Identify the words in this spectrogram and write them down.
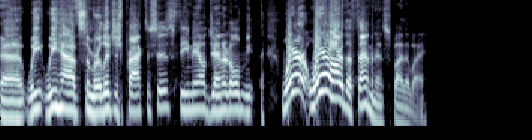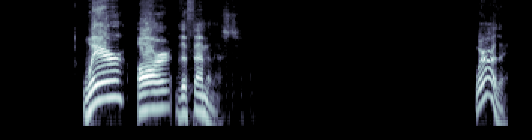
Uh, we we have some religious practices, female genital. Where where are the feminists, by the way? Where are the feminists? Where are they?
